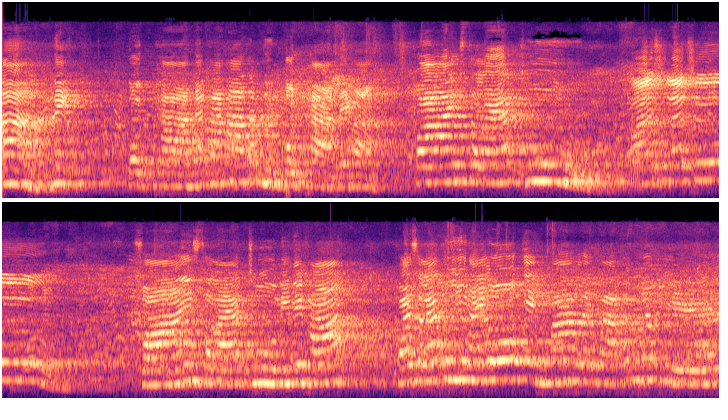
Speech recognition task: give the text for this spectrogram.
อ่านี่กดผ่านนะคะ5ทับ1กดผ่านเลยค่ะ five slash two five slash two five slash two มีไหมคะ five slash two อยู่ไหนโอ้เก่งมากเลยค่ะข้างหน้าเพจ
